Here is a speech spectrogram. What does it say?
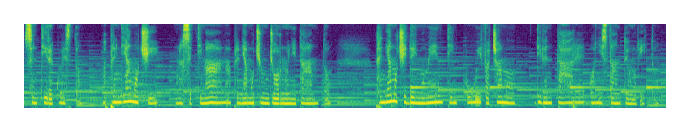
sentire questo, ma prendiamoci una settimana, prendiamoci un giorno ogni tanto, prendiamoci dei momenti in cui facciamo diventare ogni istante un rito.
